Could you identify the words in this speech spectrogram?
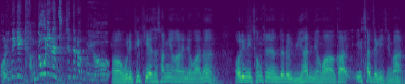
어린에겐 감동을 이라는 주제더라고요 어, 우리 비키에서 상영하는 영화는 어린이 청소년들을 위한 영화가 일차적이지만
